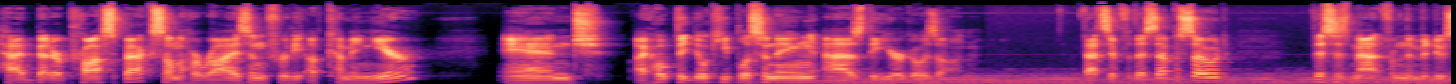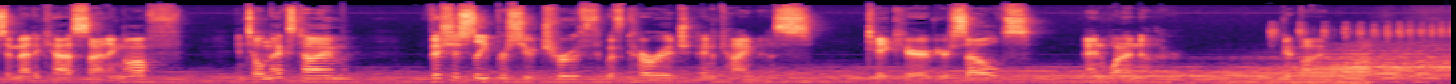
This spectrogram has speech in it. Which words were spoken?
had better prospects on the horizon for the upcoming year. And I hope that you'll keep listening as the year goes on. That's it for this episode. This is Matt from the Medusa Medicast signing off. Until next time, viciously pursue truth with courage and kindness. Take care of yourselves and one another. Goodbye.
